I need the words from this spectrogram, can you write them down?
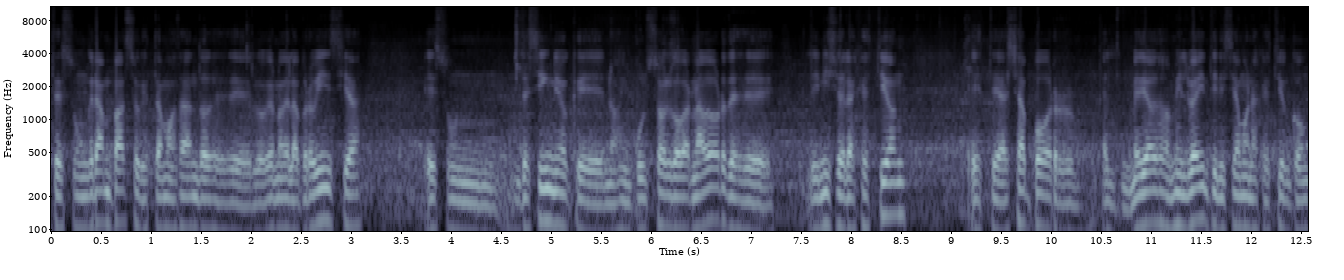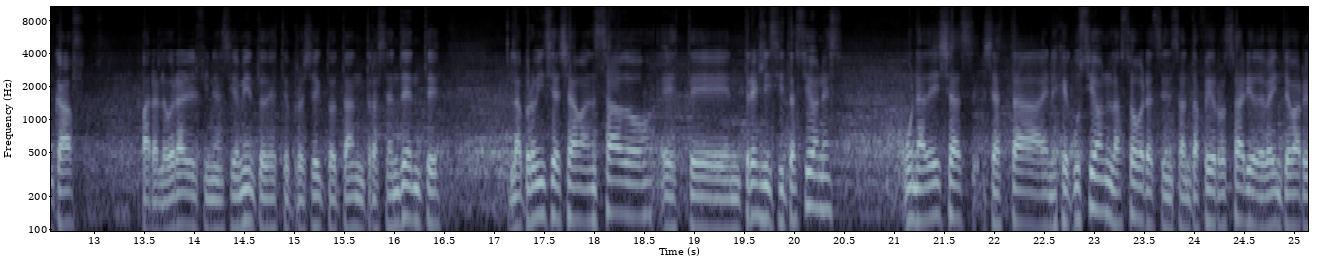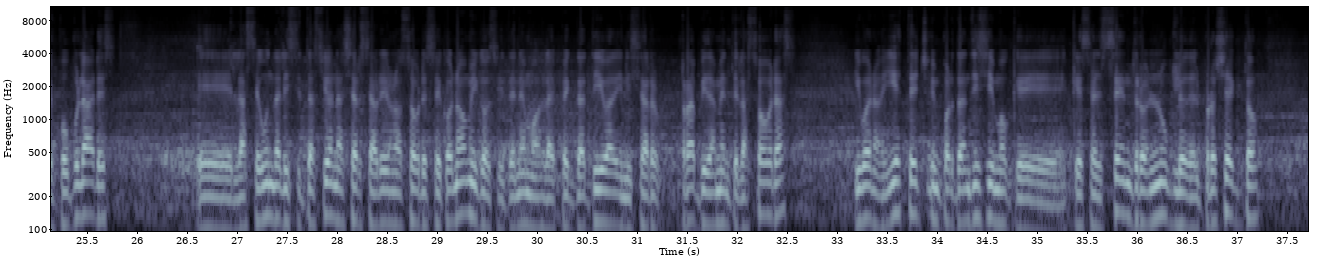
Este es un gran paso que estamos dando desde el gobierno de la provincia, es un designio que nos impulsó el gobernador desde el inicio de la gestión. Este, allá por el mediados de 2020 iniciamos una gestión con CAF para lograr el financiamiento de este proyecto tan trascendente. La provincia ya ha avanzado este, en tres licitaciones, una de ellas ya está en ejecución, las obras en Santa Fe y Rosario de 20 barrios populares. Eh, la segunda licitación, ayer se abrieron los sobres económicos y tenemos la expectativa de iniciar rápidamente las obras. Y bueno, y este hecho importantísimo que, es el centro, el núcleo del proyecto,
